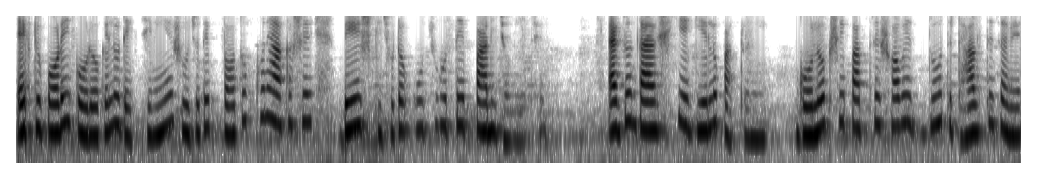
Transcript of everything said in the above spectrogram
একটু পরেই গোলক এলো ডেকচি নিয়ে। সূর্যদেব ততক্ষণে আকাশে বেশ কিছুটা উঁচু হতে পাড়ি জমিয়েছে একজন দাসী এগিয়ে এলো পাত্র নিয়ে। গোলক সেই পাত্রে সবে দুধ ঢালতে যাবে,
